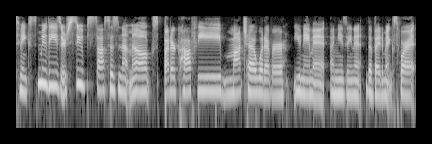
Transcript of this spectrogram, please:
to make smoothies or soups, sauces, nut milks, butter coffee, matcha, whatever you name it. I'm using it, the Vitamix for it.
